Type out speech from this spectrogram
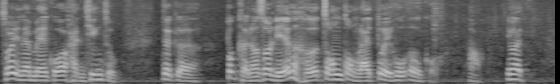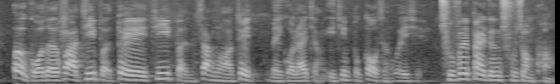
所以呢，美国很清楚，这个不可能说联合中共来对付俄国啊，因为俄国的话基本对基本上啊对美国来讲已经不构成威胁，除非拜登出状况，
